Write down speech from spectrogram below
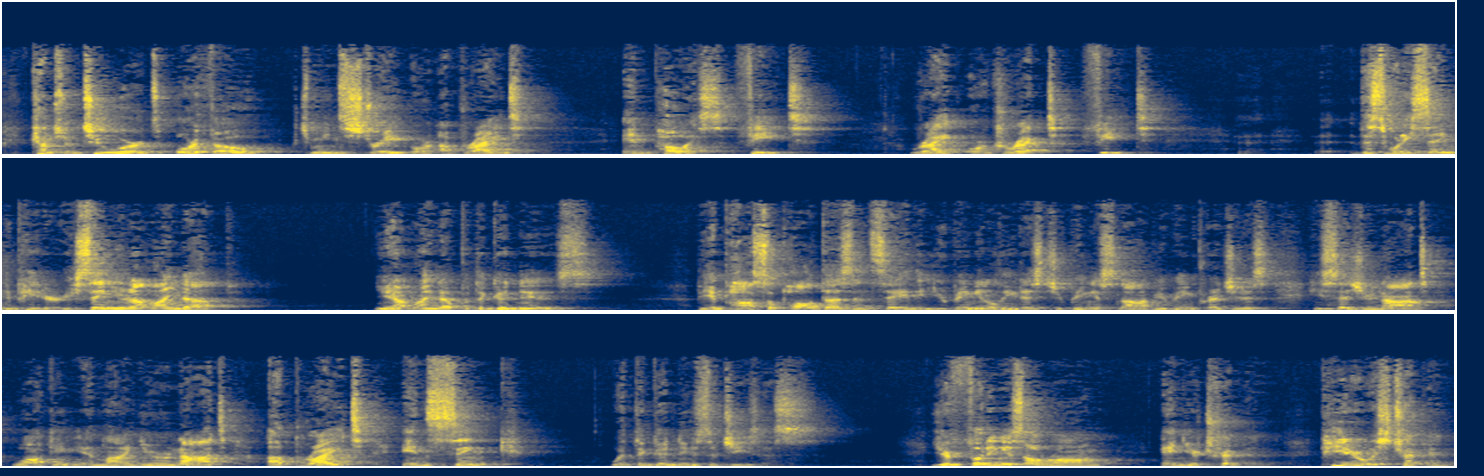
It comes from two words, ortho, which means straight or upright, and pois, feet, right or correct feet. This is what he's saying to Peter. He's saying you're not lined up. You're not lined up with the good news. The Apostle Paul doesn't say that you're being an elitist, you're being a snob, you're being prejudiced. He says you're not walking in line. You're not upright in sync with the good news of Jesus. Your footing is all wrong and you're tripping. Peter was tripping.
